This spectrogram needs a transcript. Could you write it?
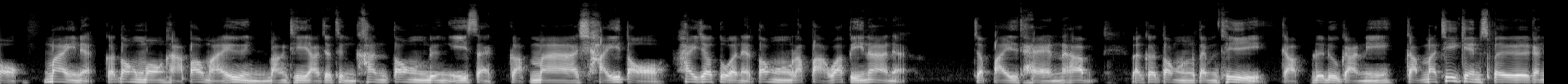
บอกไม่เนี่ยก็ต้องมองหาเป้าหมายอื่น บางทีอาจจะถึงขั้นต้องดึงอีแซกกลับมาใช้ต่อ ให้เจ้าตัวเนี่ยต้องรับปากว่าปีหน้าเนี่ย จะไปแทนนะครับ แล้วก็ต้องเต็มที่กับฤดูกาลนี้ กลับมาที่เกมสเปอร์กัน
